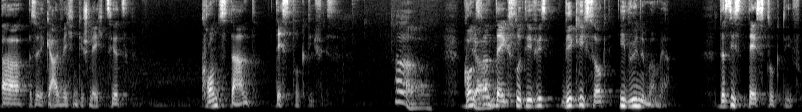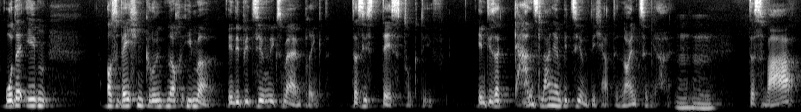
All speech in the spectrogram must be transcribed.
äh, also egal welchen Geschlechts jetzt, konstant destruktiv ist. Ah, konstant ja. destruktiv ist, wirklich sagt, ich will nicht mehr mehr. Das ist destruktiv. Oder eben aus welchen Gründen auch immer in die Beziehung nichts mehr einbringt. Das ist destruktiv. In dieser ganz langen Beziehung, die ich hatte, 19 Jahre, mhm. das war,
